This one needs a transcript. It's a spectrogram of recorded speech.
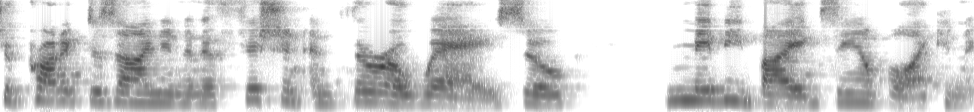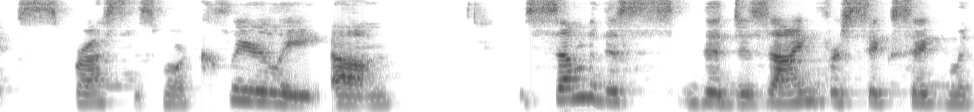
to product design in an efficient and thorough way. So, maybe by example, I can express this more clearly. Um, some of this, the design for Six Sigma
